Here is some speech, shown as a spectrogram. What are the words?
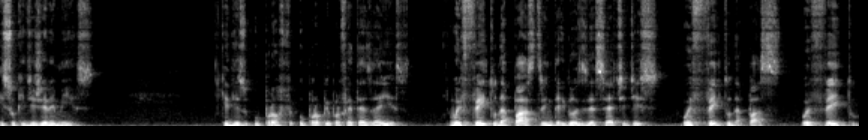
Isso que diz Jeremias, que diz o, prof, o próprio profeta Isaías. O efeito da paz, 32, 17, diz: o efeito da paz, o efeito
